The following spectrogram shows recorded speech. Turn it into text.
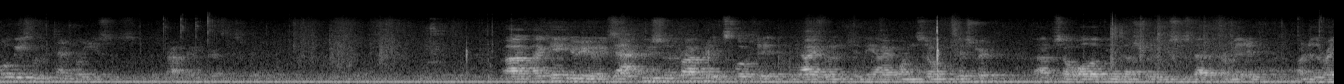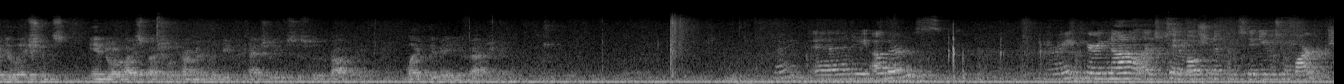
What will be some potential uses of this property for this? Uh, I can't give you an exact use of the property. It's located in the I-1, in the I-1 zone district. Um, So all of the industrial uses that are permitted under the regulations and/or by special permit would be potential uses for the property, likely manufacturing. Okay, any others? All right, hearing none, I'll entertain a motion to continue to March.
